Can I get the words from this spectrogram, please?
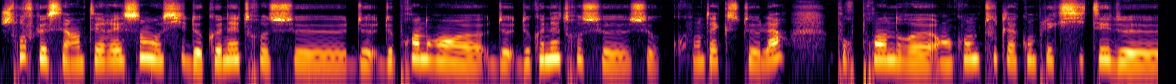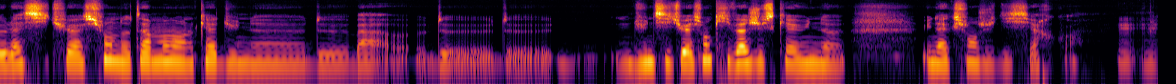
Je trouve que c'est intéressant aussi de connaître ce, de, de prendre, de, de connaître ce, ce contexte-là pour prendre en compte toute la complexité de la situation, notamment dans le cas d'une de, bah, de, situation qui va jusqu'à une, une action judiciaire. Quoi. Mm, mm.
